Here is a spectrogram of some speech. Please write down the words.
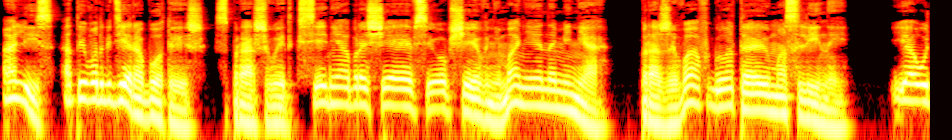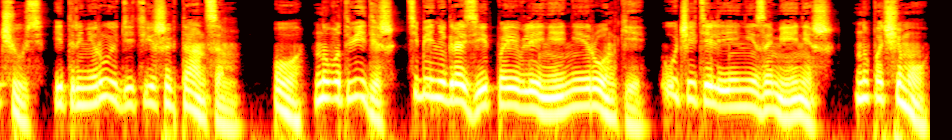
Алис, а ты вот где работаешь? спрашивает Ксения, обращая всеобщее внимание на меня. Проживав, глотаю маслины. Я учусь и тренирую детишек танцам. О, ну вот видишь, тебе не грозит появление нейронки. Учителей не заменишь. Ну почему?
